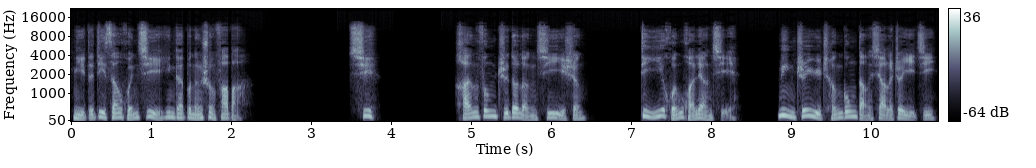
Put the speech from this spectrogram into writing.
你的第三魂技应该不能瞬发吧？”七，寒风只得冷气一声，第一魂环亮起，命之玉成功挡下了这一击。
